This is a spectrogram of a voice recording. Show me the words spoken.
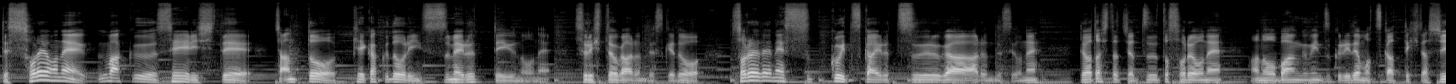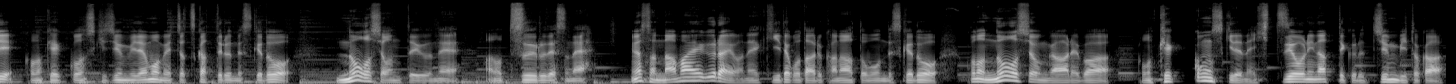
で、それをね、うまく整理して、ちゃんと計画通りに進めるっていうのをね、する必要があるんですけど、それでね、すっごい使えるツールがあるんですよね。で、私たちはずっとそれをね、あの番組作りでも使ってきたし、この結婚式準備でもめっちゃ使ってるんですけど、Notion っていうね、あのツールですね。皆さん名前ぐらいはね、聞いたことあるかなと思うんですけど、この Notion があれば、この結婚式でね、必要になってくる準備とか、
